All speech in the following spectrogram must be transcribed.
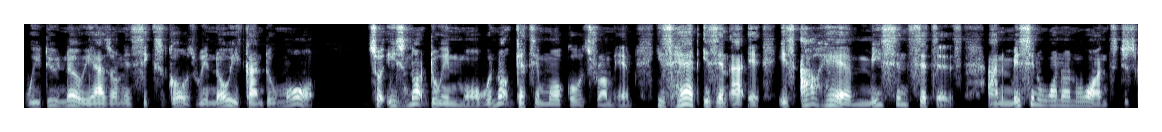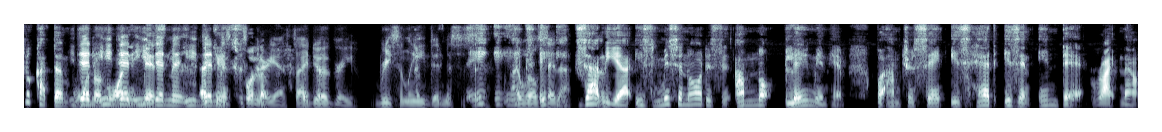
We do know he has only six goals. We know he can do more. So he's not doing more. We're not getting more goals from him. His head isn't at it. He's out here missing sitters and missing one on ones. Just look at them He did. one on He one did. he He did. He did miss. Yes, I do agree. Recently, he did miss sitter. e- I will say that. Exactly, yeah. He's missing all this. I'm not blaming him, but I'm just saying his head isn't in there right now.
